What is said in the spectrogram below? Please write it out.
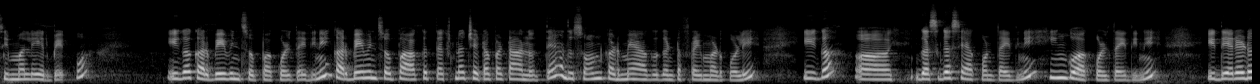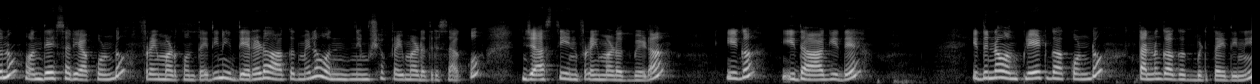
ಸಿಮ್ಮಲ್ಲೇ ಇರಬೇಕು. ಈಗ ಕರ್ಬೇವಿನ ಸೊಪ್ಪು ಹಾಕ್ಕೊಳ್ತಾ ಇದ್ದೀನಿ. ಕರ್ಬೇವಿನ ಸೊಪ್ಪು ಹಾಕಿದ ತಕ್ಷಣ ಚಟಪಟ ಅನ್ನುತ್ತೆ. ಅದು ಸೌಂಡ್ ಕಡಿಮೆ ಆಗೋ ಗಂಟ ಫ್ರೈ ಮಾಡ್ಕೊಳ್ಳಿ. ಈಗ ಗಸಗಸೆ ಹಾಕ್ಕೊಳ್ತಾ ಇದ್ದೀನಿ. ಹಿಂಗು ಹಾಕ್ಕೊಳ್ತಾ ಇದ್ದೀನಿ. ಇದೆರಡೂ ಒಂದೇ ಸರಿ ಹಾಕ್ಕೊಂಡು ಫ್ರೈ ಮಾಡ್ಕೊತಾ ಇದ್ದೀನಿ. ಇದೆರಡು ಹಾಕಿದ್ಮೇಲೆ ಒಂದು ನಿಮಿಷ ಫ್ರೈ ಮಾಡಿದ್ರೆ ಸಾಕು. ಜಾಸ್ತಿ ಏನು ಫ್ರೈ ಮಾಡೋದು ಬೇಡ. ಈಗ ಇದಾಗಿದೆ. ಇದನ್ನು ಒಂದು ಪ್ಲೇಟ್ಗೆ ಹಾಕ್ಕೊಂಡು ತಣ್ಣಗಾಗಕ್ಕೆ ಬಿಡ್ತಾಯಿದ್ದೀನಿ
